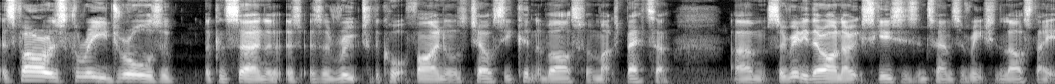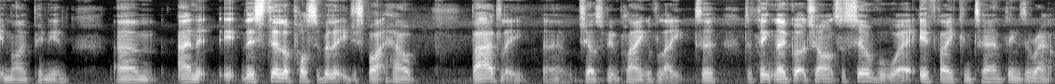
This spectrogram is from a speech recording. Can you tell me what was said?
as far as three draws are, are concerned, as, as a route to the quarterfinals, Chelsea couldn't have asked for much better. Um, so really, there are no excuses in terms of reaching the last eight, in my opinion. Um, and it, it, there's still a possibility, despite how badly uh, Chelsea have been playing of late to to think they've got a chance of silverware if they can turn things around.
